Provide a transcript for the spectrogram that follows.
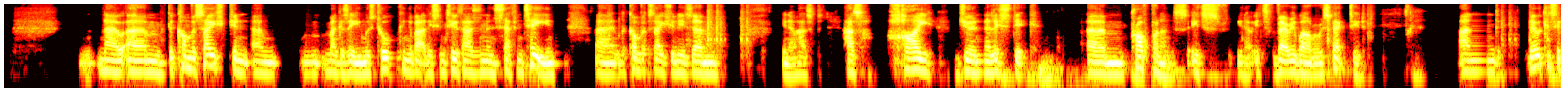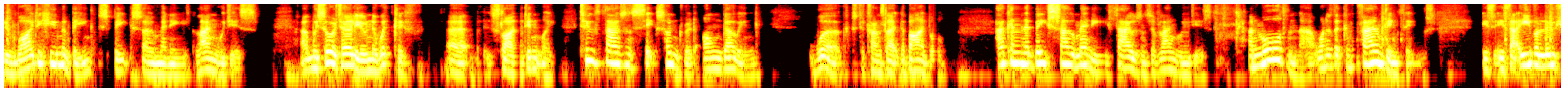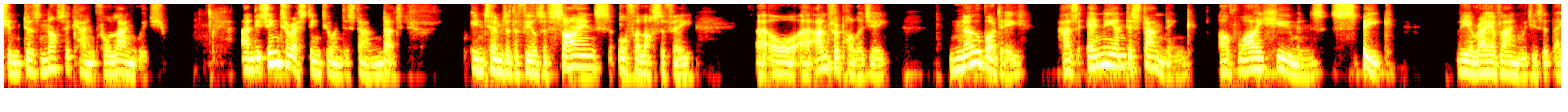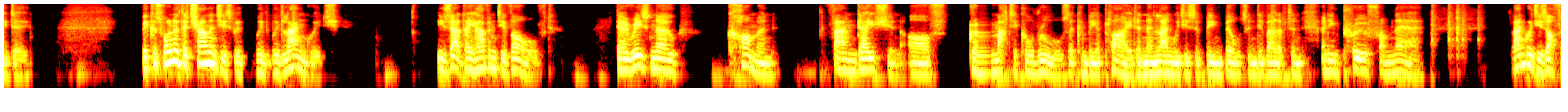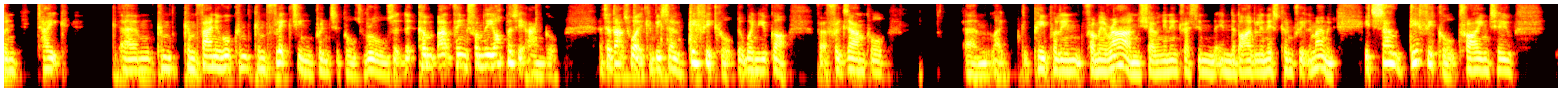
Now, um, the conversation um, magazine was talking about this in 2017. Uh, the conversation is, um, you know, has has high journalistic um, provenance. It's you know it's very well respected, and they were considering why do human beings speak so many languages? And we saw it earlier in the Wycliffe uh, slide, didn't we? Two thousand six hundred ongoing works to translate the Bible. How can there be so many thousands of languages? And more than that, one of the confounding things is, is that evolution does not account for language. And it's interesting to understand that in terms of the fields of science or philosophy uh, or uh, anthropology, nobody has any understanding of why humans speak the array of languages that they do. Because one of the challenges with, with, with language is that they haven't evolved. There is no common foundation of grammatical rules that can be applied, and then languages have been built and developed and, and improved from there. Languages often take um, com- confounding or com- conflicting principles, rules that, that come at things from the opposite angle. And so that's why it can be so difficult that when you've got, for, for example, um, like people in from Iran showing an interest in, in the Bible in this country at the moment, it's so difficult trying to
